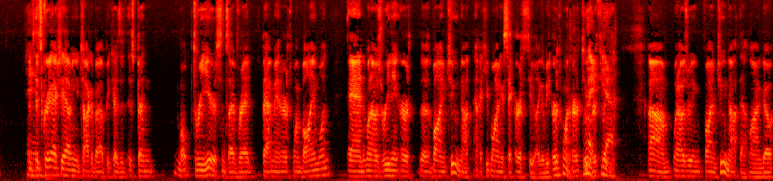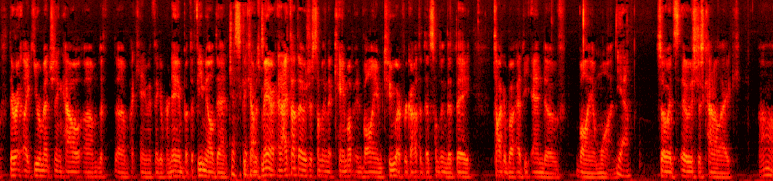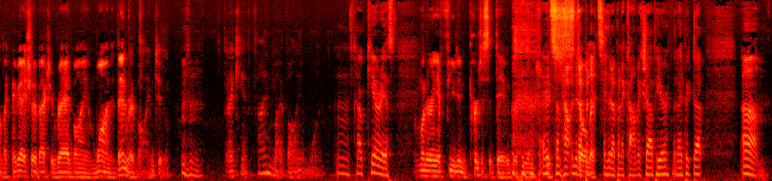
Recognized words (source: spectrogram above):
It's, it's great actually having you talk about it because it, it's been well, three years since I've read Batman Earth One Volume One, and when I was reading Earth the Volume Two, not I keep wanting to say Earth Two, like it'll be Earth One, Earth Two, Right, Earth Three. yeah. Um, when I was reading Volume Two not that long ago, there were like you were mentioning how um, the um, I can't even think of her name, but the female dent Jessica becomes Dent. mayor, and I thought that was just something that came up in Volume Two. I forgot that that's something that they talk about at the end of Volume One. Yeah, So it's it was just kind of like, oh, like maybe I should have actually read volume one and then read volume 2 Mm-hmm. But I can't find my volume one. how curious. I'm wondering if you didn't purchase it, David. but you actually and it somehow ended up stole in a, it. ended up in a comic shop here that I picked up. Um,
